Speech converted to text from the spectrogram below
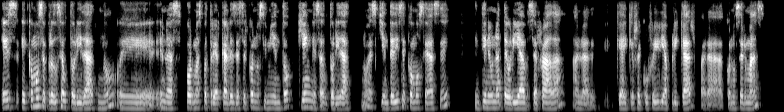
es eh, cómo se produce autoridad, ¿no? Eh, en las formas patriarcales de hacer conocimiento, ¿quién es autoridad? ¿No? Es quien te dice cómo se hace, quien tiene una teoría cerrada a la que hay que recurrir y aplicar para conocer más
